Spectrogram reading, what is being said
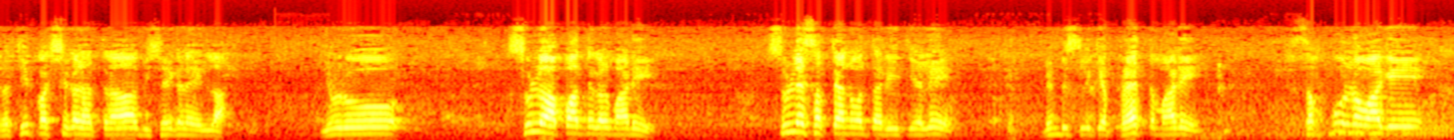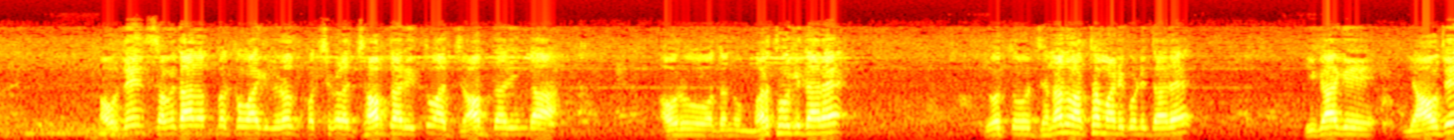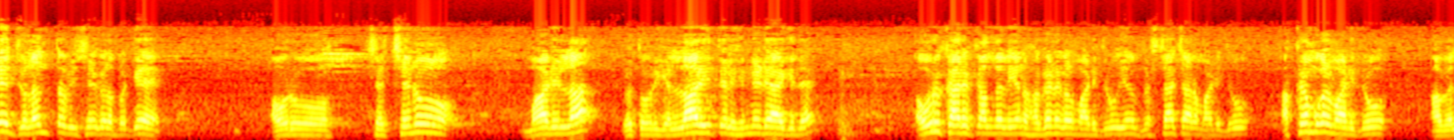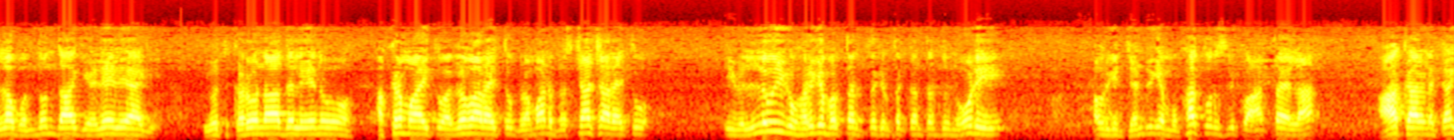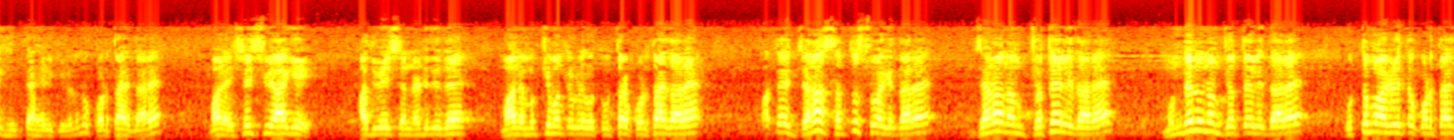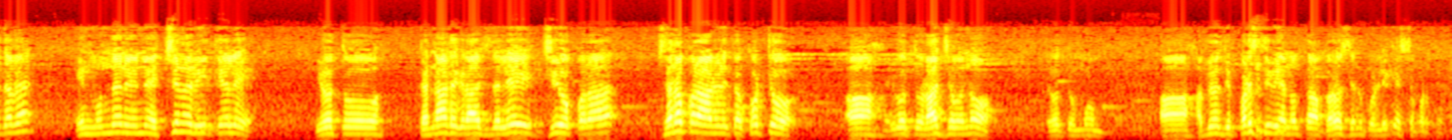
ಪ್ರತಿಪಕ್ಷಗಳ ಹತ್ರ ವಿಷಯಗಳೇ ಇಲ್ಲ. ಇವರು ಸುಳ್ಳು ಆಪಾದನೆಗಳು ಮಾಡಿ ಸುಳ್ಳೆ ಸತ್ಯ ಅನ್ನುವಂತ ರೀತಿಯಲ್ಲಿ ಬಿಂಬಿಸಲಿಕ್ಕೆ ಪ್ರಯತ್ನ ಮಾಡಿ ಸಂಪೂರ್ಣವಾಗಿ ಅವ್ರದೇನ್ ಸಂವಿಧಾನಾತ್ಮಕವಾಗಿ ವಿರೋಧ ಪಕ್ಷಗಳ ಜವಾಬ್ದಾರಿ ಇತ್ತು, ಆ ಜವಾಬ್ದಾರಿಯಿಂದ ಅವರು ಅದನ್ನು ಮರೆತು ಹೋಗಿದ್ದಾರೆ. ಇವತ್ತು ಜನನು ಅರ್ಥ ಮಾಡಿಕೊಂಡಿದ್ದಾರೆ. ಹೀಗಾಗಿ ಯಾವುದೇ ಜ್ವಲಂತ ವಿಷಯಗಳ ಬಗ್ಗೆ ಅವರು ಚರ್ಚೆನೂ ಮಾಡಿಲ್ಲ. ಇವತ್ತು ಅವರಿಗೆ ಎಲ್ಲಾ ರೀತಿಯಲ್ಲಿ ಹಿನ್ನಡೆ ಆಗಿದೆ. ಅವರು ಕಾರ್ಯಕಾಲದಲ್ಲಿ ಏನು ಹಗರಣಗಳು ಮಾಡಿದ್ರು, ಏನು ಭ್ರಷ್ಟಾಚಾರ ಮಾಡಿದ್ರು, ಅಕ್ರಮಗಳು ಮಾಡಿದ್ರು, ಅವೆಲ್ಲ ಒಂದೊಂದಾಗಿ ಎಳೆ ಎಳೆಯಾಗಿ ಇವತ್ತು ಕರೋನಾದಲ್ಲಿ ಏನು ಅಕ್ರಮ ಆಯಿತು, ಅವ್ಯವಹಾರ ಆಯಿತು, ಬ್ರಹ್ಮಾಂಡ ಭ್ರಷ್ಟಾಚಾರ ಆಯಿತು, ಇವೆಲ್ಲವೂ ಈಗ ಹೊರಗೆ ಬರ್ತಾ ಇರ್ತಕ್ಕಂಥದ್ದು ನೋಡಿ, ಅವರಿಗೆ ಜನರಿಗೆ ಮುಖ ತೋರಿಸ್ಲಿಕ್ಕೂ ಆಗ್ತಾ ಇಲ್ಲ. ಆ ಕಾರಣಕ್ಕಾಗಿ ಇಂತಹ ಹೇಳಿಕೆಗಳನ್ನು ಕೊಡ್ತಾ ಇದ್ದಾರೆ. ಬಹಳ ಯಶಸ್ವಿಯಾಗಿ ಅಧಿವೇಶನ ನಡೆದಿದೆ. ಮಾನ್ಯ ಮುಖ್ಯಮಂತ್ರಿಗಳು ಇವತ್ತು ಉತ್ತರ ಕೊಡ್ತಾ ಇದ್ದಾರೆ. ಮತ್ತೆ ಜನ ಸಂತುಷ್ಟವಾಗಿದ್ದಾರೆ. ಜನ ನಮ್ಮ ಜೊತೆಯಲ್ಲಿದ್ದಾರೆ. ಮುಂದೆನೂ ನಮ್ಮ ಜೊತೆಯಲ್ಲಿದ್ದಾರೆ. ಉತ್ತಮ ಆಡಳಿತ ಕೊಡ್ತಾ ಇದ್ದೇವೆ. ಇನ್ನು ಮುಂದೆನೂ ಇನ್ನೂ ಹೆಚ್ಚಿನ ರೀತಿಯಲ್ಲಿ ಇವತ್ತು ಕರ್ನಾಟಕ ರಾಜ್ಯದಲ್ಲಿ ಜೀವಪರ ಜನಪರ ಆಡಳಿತ ಕೊಟ್ಟು ಇವತ್ತು ರಾಜ್ಯವನ್ನು ಇವತ್ತು ಅಭಿವೃದ್ಧಿ ಪಡಿಸ್ತೀವಿ ಅನ್ನುವಂತ ಭರವಸೆಯನ್ನು ಕೊಡಲಿಕ್ಕೆ ಇಷ್ಟಪಡ್ತೇನೆ.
